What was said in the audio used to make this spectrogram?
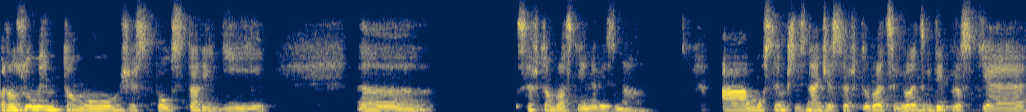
rozumím tomu, že spousta lidí uh, se v tom vlastně nevyzná. A musím přiznat, že se v tom let, kdy prostě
